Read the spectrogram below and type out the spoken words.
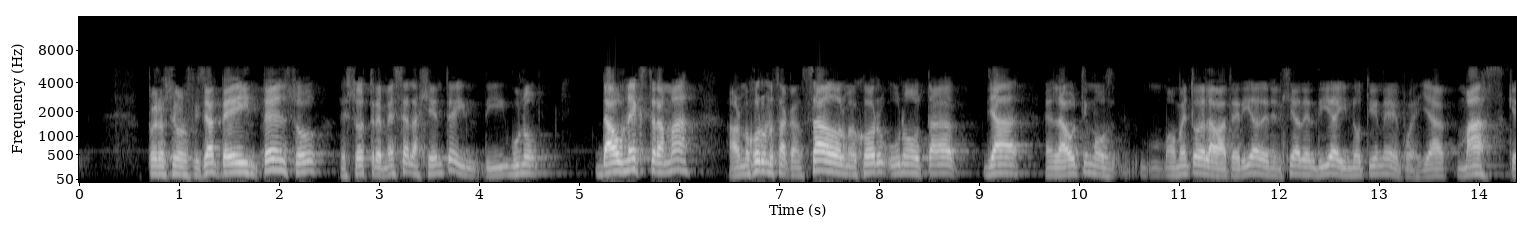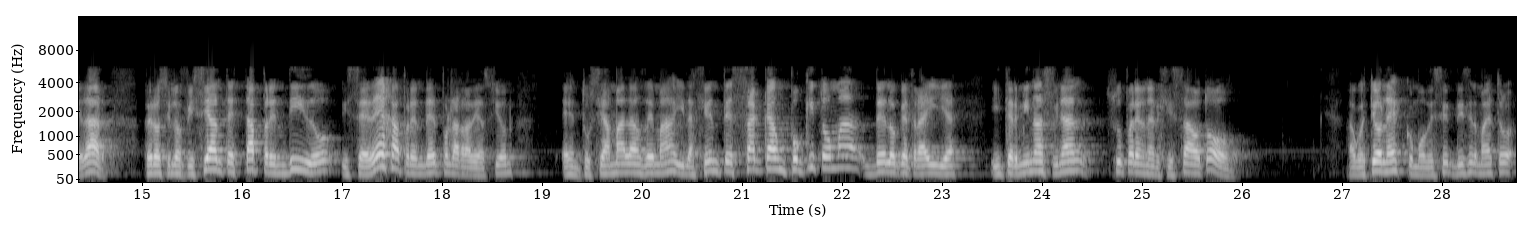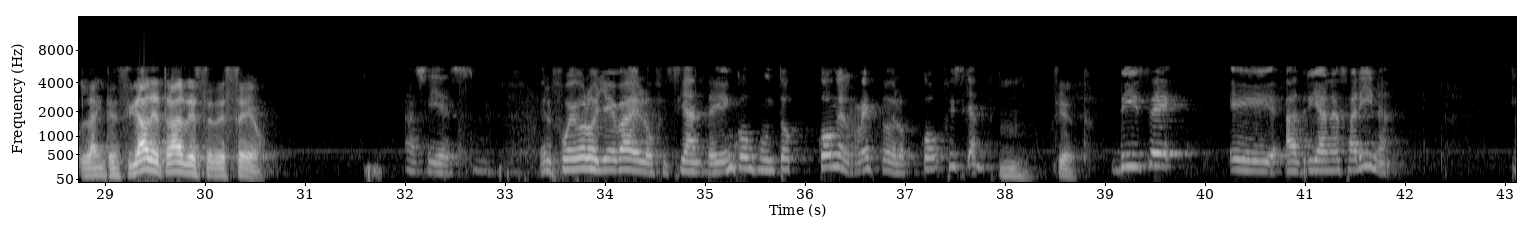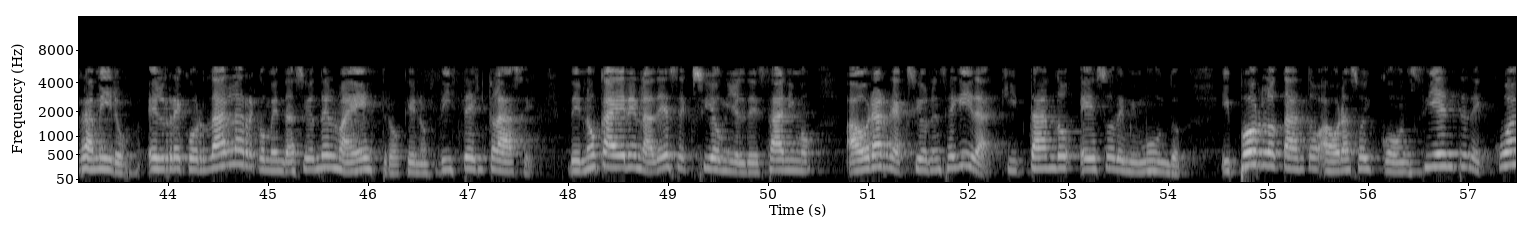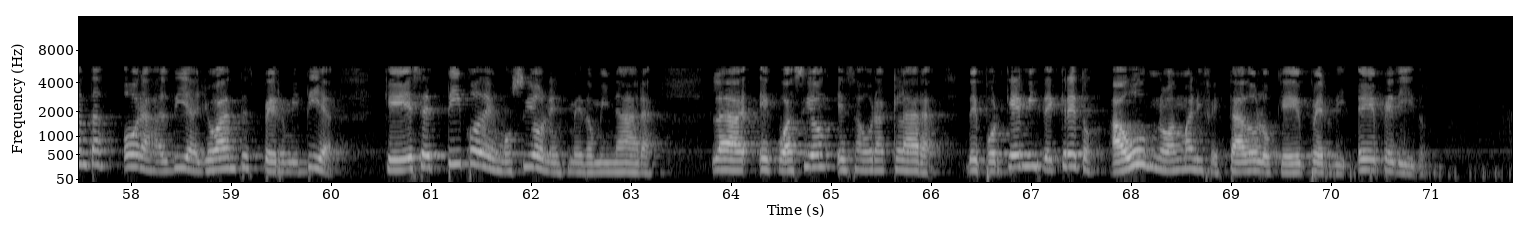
Pero si el oficiante es intenso, eso estremece a la gente y, uno da un extra más. A lo mejor uno está cansado, a lo mejor uno está ya en el último momento de la batería de energía del día y no tiene pues ya más que dar. Pero si el oficiante está prendido y se deja prender por la radiación, entusiasma a los demás y la gente saca un poquito más de lo que traía y termina al final súper energizado todo. La cuestión es, como dice, dice el maestro, la intensidad detrás de ese deseo. Así es. El fuego lo lleva el oficiante en conjunto con el resto de los cooficiantes. Mm, cierto. Dice eh, Adriana Sarina, Ramiro, el recordar la recomendación del maestro que nos diste en clase de no caer en la decepción y el desánimo, ahora reacciono enseguida, quitando eso de mi mundo. Y por lo tanto, ahora soy consciente de cuántas horas al día yo antes permitía que ese tipo de emociones me dominara. La ecuación es ahora clara de por qué mis decretos aún no han manifestado lo que he, pedido.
